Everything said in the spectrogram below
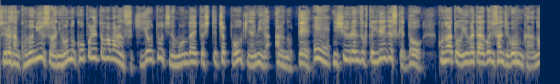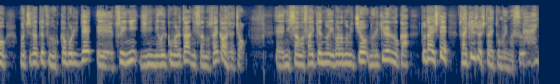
杉浦さん、このニュースは日本のコーポレートガバナンス、企業統治の問題としてちょっと大きな意味があるので、ええ、2週連続と異例ですけど、この後夕方5時35分からの町田鉄の深掘りで、えー、ついに辞任に追い込まれた日産の西川社長。えー、日産は再建の茨の道を乗り切れるのかと題して再検証したいと思います。はい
